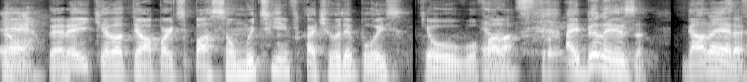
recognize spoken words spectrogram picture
Não, É. pera aí que ela tem uma participação muito significativa depois, que eu vou Ela falar. Aí beleza, galera,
